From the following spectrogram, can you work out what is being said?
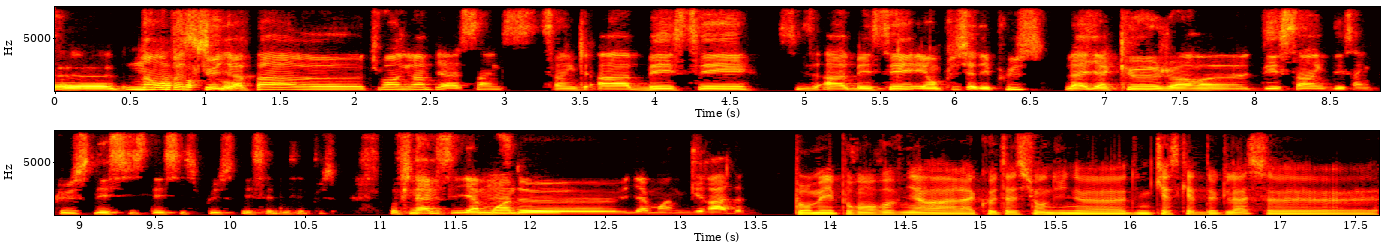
Euh, Non, parce qu'il n'y a pas, euh, tu vois, un grimpe, il y a 5, 5A, B, C, 6A, B, C, et en plus, il y a des plus. Là, il y a que genre D5, D5+, D6, D6+, D7, D7+. Au final, il y a moins de, il y a moins de grades. Bon, mais pour en revenir à la cotation d'une d'une cascade de glace, euh,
